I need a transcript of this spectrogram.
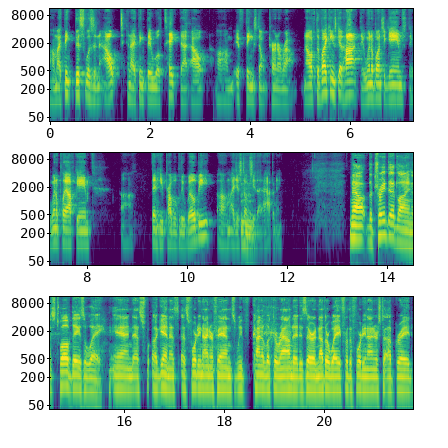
Um, I think this was an out, and I think they will take that out um, if things don't turn around. Now, if the Vikings get hot, they win a bunch of games, they win a playoff game, uh, then he probably will be. Um, I just don't mm. see that happening. Now, the trade deadline is 12 days away. And as again, as, as 49er fans, we've kind of looked around it. Is there another way for the 49ers to upgrade?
